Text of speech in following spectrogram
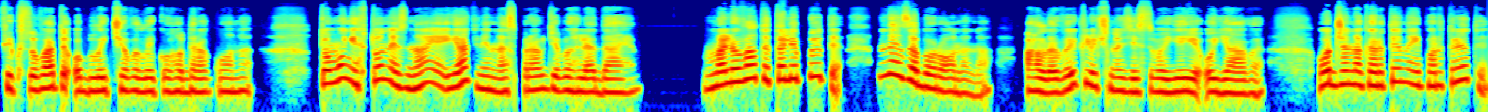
фіксувати обличчя великого дракона. тому ніхто не знає, як він насправді виглядає. Малювати та ліпити не заборонено, але виключно зі своєї уяви. Отже, на картини і портрети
